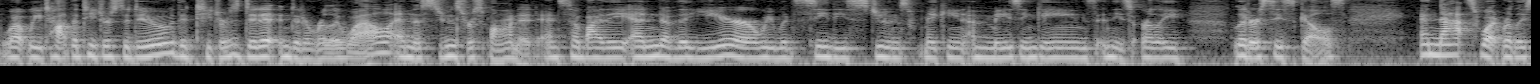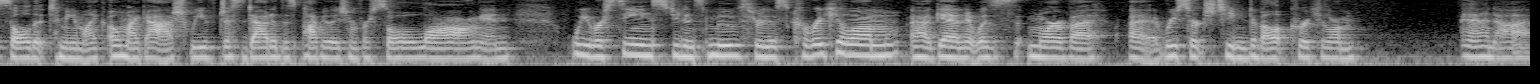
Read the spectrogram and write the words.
what we taught the teachers to do, the teachers did it and did it really well, and the students responded. And so by the end of the year, we would see these students making amazing gains in these early literacy skills. And that's what really sold it to me. I'm like, oh my gosh, we've just doubted this population for so long. And we were seeing students move through this curriculum. again, it was more of a, a research team developed curriculum. And uh,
